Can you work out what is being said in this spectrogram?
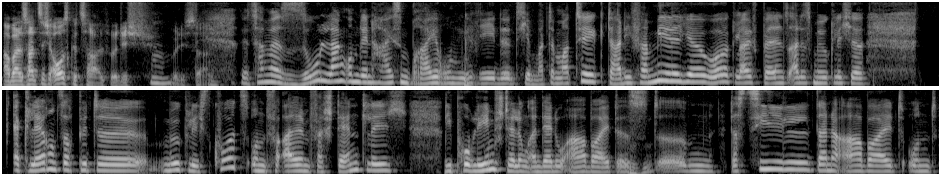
Aber es hat sich ausgezahlt, würde ich, hm. würd ich sagen. Jetzt haben wir so lang um den heißen Brei rumgeredet. Hier Mathematik, da die Familie, Work-Life-Balance, alles Mögliche. Erklär uns doch bitte möglichst kurz und vor allem verständlich die Problemstellung, an der du arbeitest, mhm. das Ziel deiner Arbeit und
